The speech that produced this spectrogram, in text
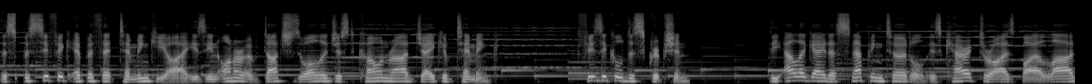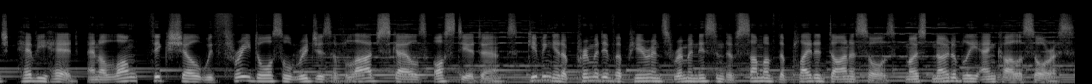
The specific epithet temminckii is in honor of Dutch zoologist Coenraad Jacob Temminck. Physical description the alligator snapping turtle is characterized by a large, heavy head, and a long, thick shell with three dorsal ridges of large scales osteoderms, giving it a primitive appearance reminiscent of some of the plated dinosaurs, most notably Ankylosaurus.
